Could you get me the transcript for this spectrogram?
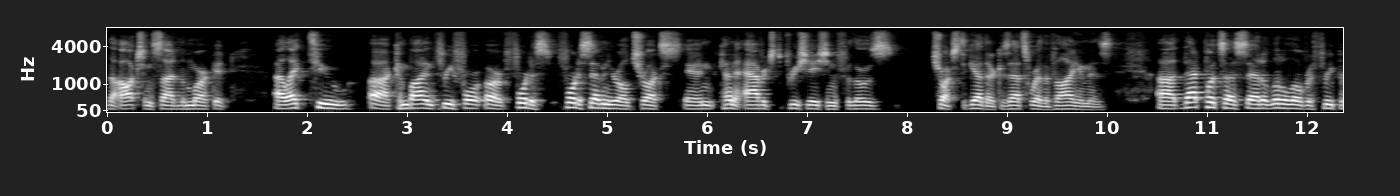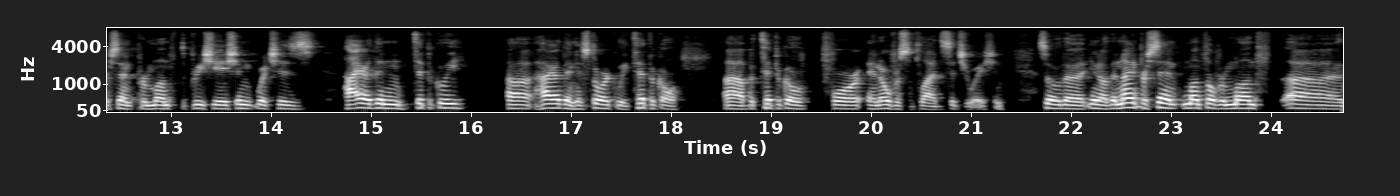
the auction side of the market. I like to uh, combine three, four, or four to four to seven year old trucks and kind of average depreciation for those trucks together because that's where the volume is. Uh, that puts us at a little over three percent per month depreciation, which is higher than typically, uh, higher than historically typical, uh, but typical for an oversupplied situation. So the you know the nine percent month over month, uh,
